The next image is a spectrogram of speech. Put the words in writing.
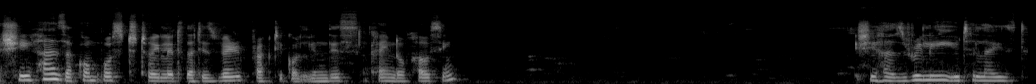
She has a compost toilet that is very practical in this kind of housing. She has really utilized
